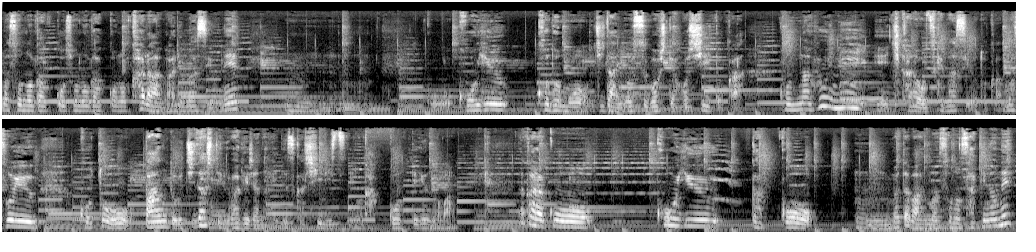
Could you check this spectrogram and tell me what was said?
まあ、その学校その学校のカラーがありますよね。うん。こうこういう子供時代を過ごしてほしいとかこんな風に力をつけますよとか、まあ、そういうことをバンと打ち出してるわけじゃないですか私立の学校っていうのは。だからこうこういう学校うん、またはまその先のね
